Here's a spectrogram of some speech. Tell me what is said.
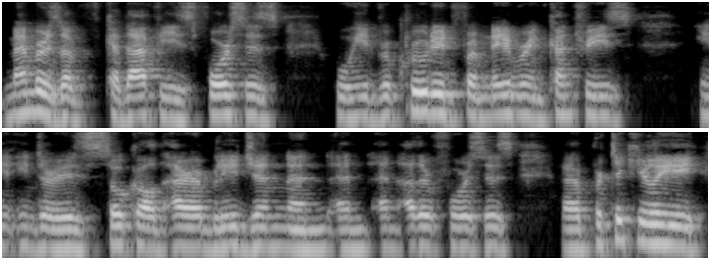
members of Gaddafi's forces who he'd recruited from neighboring countries into his so-called Arab Legion and and, and other forces, uh, particularly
